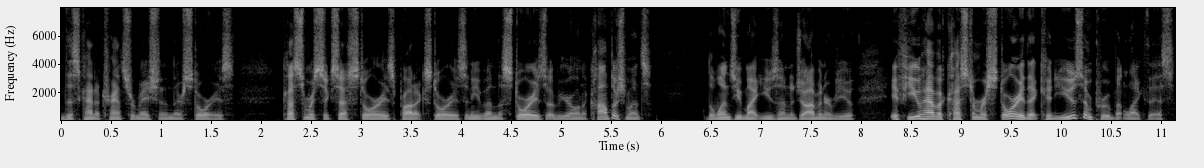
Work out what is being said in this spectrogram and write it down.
this kind of transformation in their stories. Customer success stories, product stories, and even the stories of your own accomplishments, the ones you might use on a job interview. If you have a customer story that could use improvement like this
